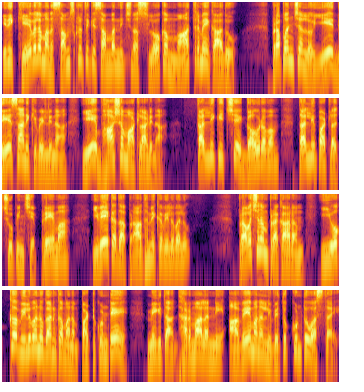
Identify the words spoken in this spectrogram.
ఇది కేవలం మన సంస్కృతికి సంబంధించిన శ్లోకం మాత్రమే కాదు. ప్రపంచంలో ఏ దేశానికి వెళ్ళినా ఏ భాష మాట్లాడినా తల్లికిచ్చే గౌరవం తల్లి పట్ల చూపించే ప్రేమ ఇవే కదా ప్రాథమిక విలువలు? ప్రవచనం ప్రకారం ఈ ఒక్క విలువను గనక మనం పట్టుకుంటే మిగతా ధర్మాలన్నీ అవే మనల్ని వెతుక్కుంటూ వస్తాయి.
